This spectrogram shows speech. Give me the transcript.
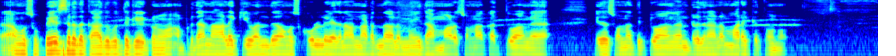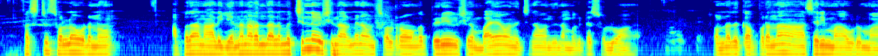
அவங்க பேசுகிறத காது குத்து கேட்கணும். அப்படிதான் நாளைக்கு வந்து அவங்க ஸ்கூலில் எதனா நடந்தாலுமே, இது அம்மாட்ட சொன்னால் கத்துவாங்க. இதை சொன்னால் திட்டுவாங்கன்றதுனால மறைக்க தோணும். ஃபஸ்ட்டு சொல்ல விடணும். அப்போ தான் நாளைக்கு என்ன நடந்தாலுமே சின்ன விஷயம்னாலுமே நம்ம சொல்கிறவங்க பெரிய விஷயம் பயம் வந்துச்சுன்னா வந்து நம்மக்கிட்ட சொல்லுவாங்க. சொன்னதுக்கப்புறம் சொன்னதுக்கு அப்புறம் தான், "சரிம்மா விடுமா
